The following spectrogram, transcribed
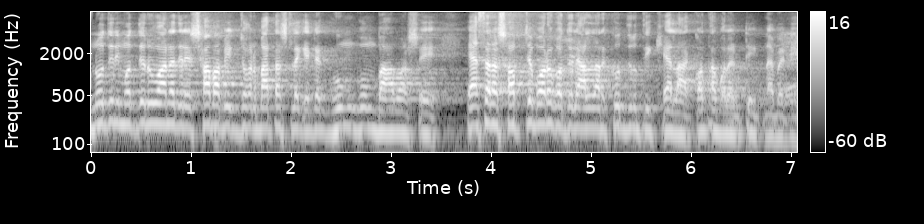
নদীর মধ্যে রোয়ানা দিলে স্বাভাবিক যখন বাতাস লাগে, একটা ঘুম ঘুম ভাব আসে। এছাড়া সবচেয়ে বড় কথা হলে আল্লাহর কুদরতি খেলা, কথা বলেন ঠিক না বেটি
